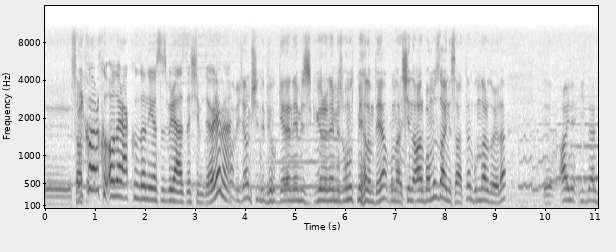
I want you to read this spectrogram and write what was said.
Ee, zaten- Dekor ku- olarak kullanıyorsunuz biraz da şimdi öyle mi? Tabii canım şimdi bu geleneğimiz, göreneğimizi unutmayalım diye. Bunlar şimdi arabamız da aynı zaten. Bunlar da öyle. Ee, aynı ileride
